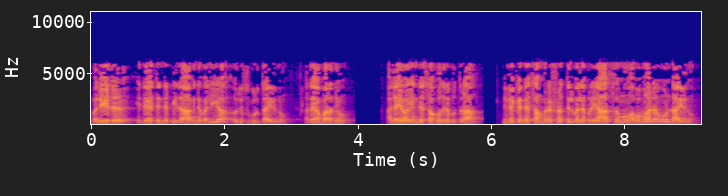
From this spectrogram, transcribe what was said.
വലീദ് ഇദ്ദേഹത്തിന്റെ പിതാവിന്റെ വലിയ ഒരു സുഹൃത്തായിരുന്നു. അദ്ദേഹം പറഞ്ഞു അലയോ എന്റെ സഹോദരപുത്ര നിനക്ക് എന്റെ സംരക്ഷണത്തിൽ വല്ല പ്രയാസമോ അപമാനമോ ഉണ്ടായിരുന്നു?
